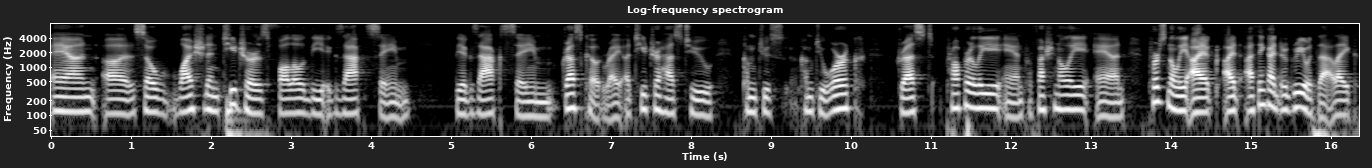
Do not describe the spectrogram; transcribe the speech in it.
and uh, so why shouldn't teachers follow the exact same the exact same dress code? Right, a teacher has to come to come to work dressed properly and professionally. And personally, I, I, I think I'd agree with that. Like,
